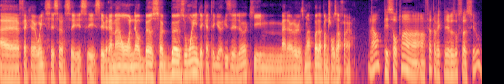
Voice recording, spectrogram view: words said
Euh, fait que oui, c'est ça. C'est vraiment on a ce besoin de catégoriser là qui est malheureusement pas la bonne chose à faire. Non, puis surtout en, fait avec les réseaux sociaux,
